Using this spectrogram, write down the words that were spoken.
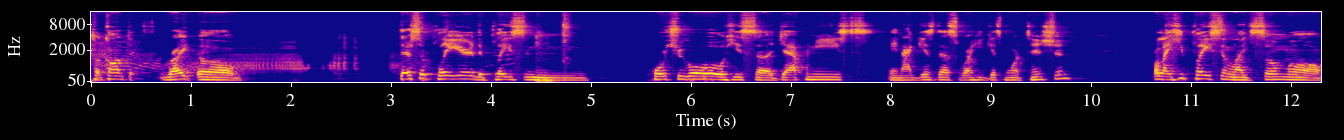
to context, right? Um, there's a player that plays in Portugal. He's uh, Japanese, and I guess that's why he gets more attention. But like he plays in like some uh,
